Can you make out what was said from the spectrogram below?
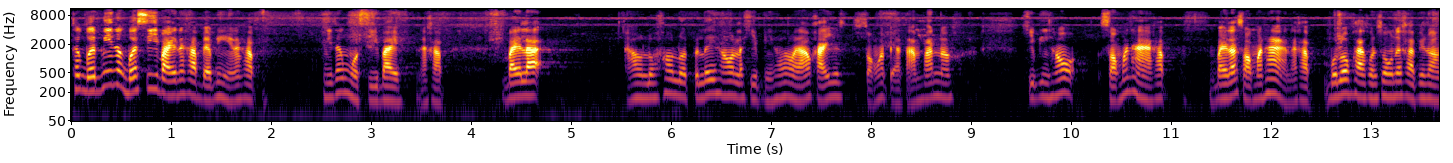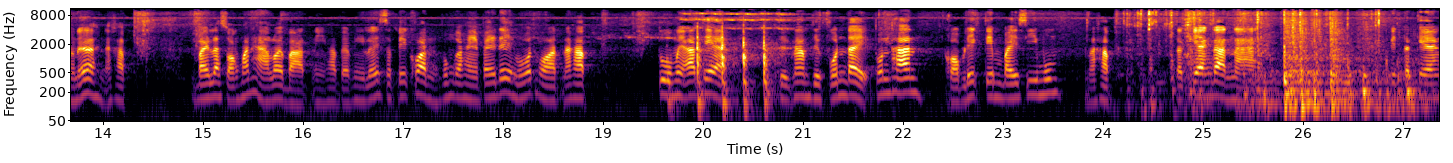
ทั้งเบิร์ดมีทั้งเบิร์ดสี่ใบนะครับ แบบนี้นะครับ มีทั้งหมดสี่ใบนะครับ ใบละเอาลดเข้าลดไปเลยเข้าละคลิปนี้เข้าแล้วขายอยู่สองพันแปดสามพันเนาะคลิปนี้เข้าสองพันห้าครับใบละสองพันห้านะครับบรวมค่าขนส่งเด้อครับพี่น้องเด้อนะครับใบละสองพันห้าร้อยบาทนี่ครับแบบนี้เลยสเปคคอนผมก็ให้ไปได้ผมว่าถอดนะครับตู้ไม่อาแท้ถึกน้ำถึกฝนได้ต้นทานขอบเล็กเต็มใบซีมุมนะครับ ตะแกรงด้านหน้าเป็นตะแกรง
